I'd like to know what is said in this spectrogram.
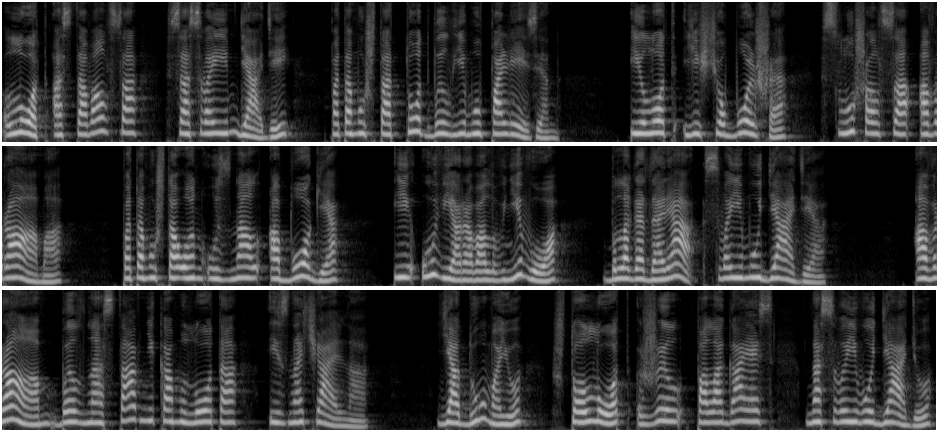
Лот оставался со своим дядей, потому что тот был ему полезен, и Лот еще больше слушался Авраама, потому что он узнал о Боге и уверовал в Него благодаря своему дяде. Авраам был наставником Лота изначально. Я думаю, что Лот жил, полагаясь на своего дядю,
